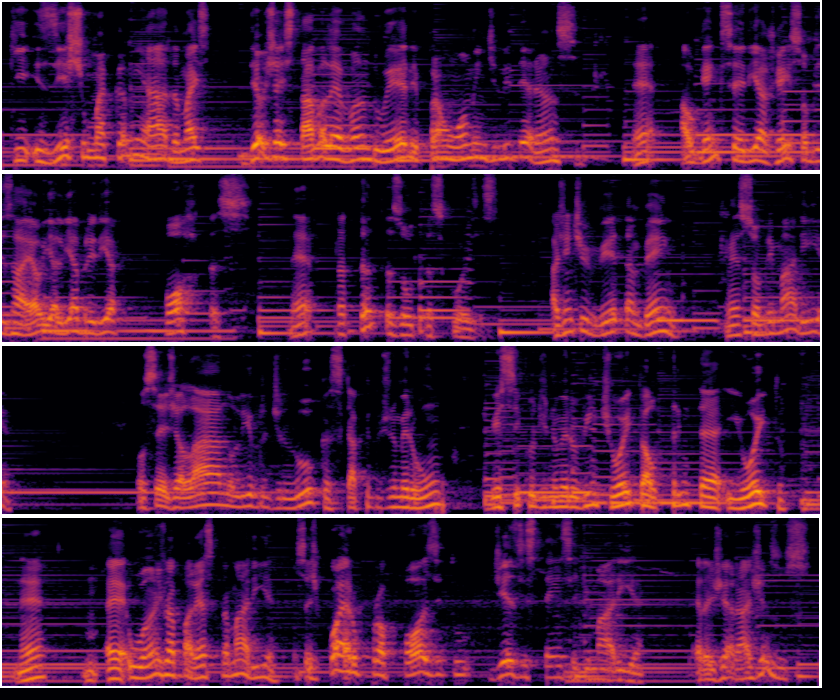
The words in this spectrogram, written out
que existe uma caminhada, mas Deus já estava levando ele para um homem de liderança, né? Alguém que seria rei sobre Israel e ali abriria portas, né, para tantas outras coisas. A gente vê também né, sobre Maria. Ou seja, lá no livro de Lucas, capítulo de número 1, versículo de número 28 ao 38, né? É, o anjo aparece para Maria. Ou seja, qual era o propósito de existência de Maria? Era gerar Jesus.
